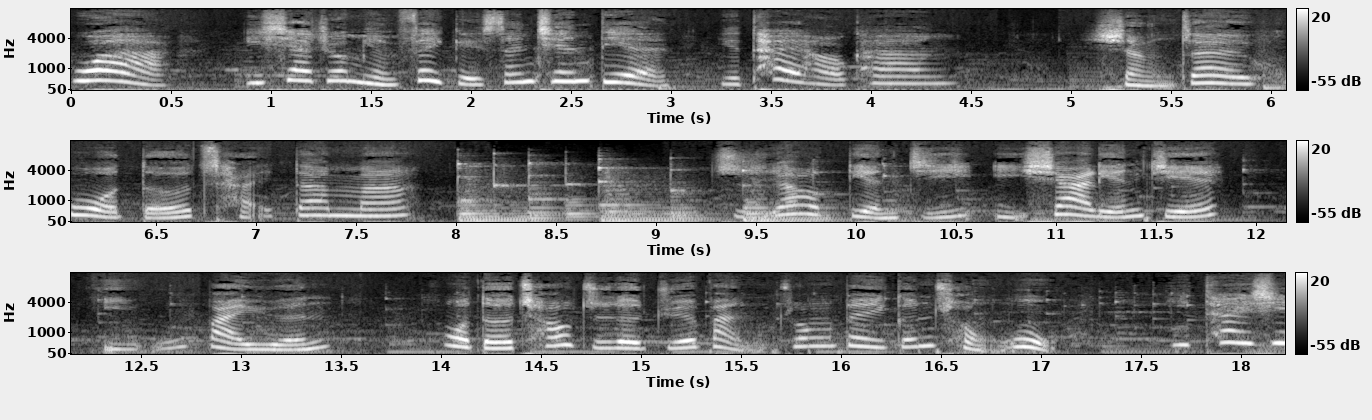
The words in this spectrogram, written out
哇！一下就免费给三千点，也太好看！想再获得彩蛋吗？只要点击以下链接，以五百元获得超值的绝版装备跟宠物。你太幸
